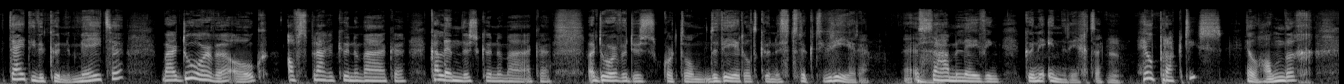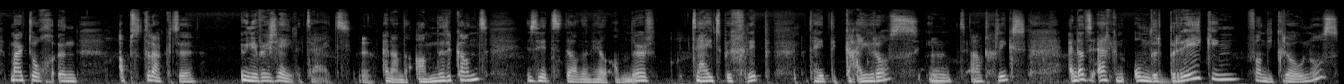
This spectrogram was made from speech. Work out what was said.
De tijd die we kunnen meten, waardoor we ook afspraken kunnen maken... kalenders kunnen maken, waardoor we dus kortom de wereld kunnen structureren. Eh, Een samenleving kunnen inrichten. Heel praktisch, heel handig, maar toch een abstracte, universele tijd. Ja. En aan de andere kant zit dan een heel ander tijdsbegrip. Dat heet de kairos in het Oud-Grieks. En dat is eigenlijk een onderbreking van die chronos.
